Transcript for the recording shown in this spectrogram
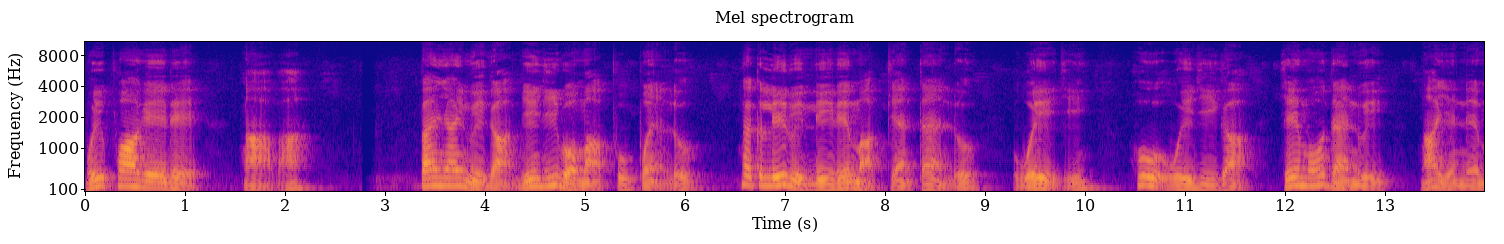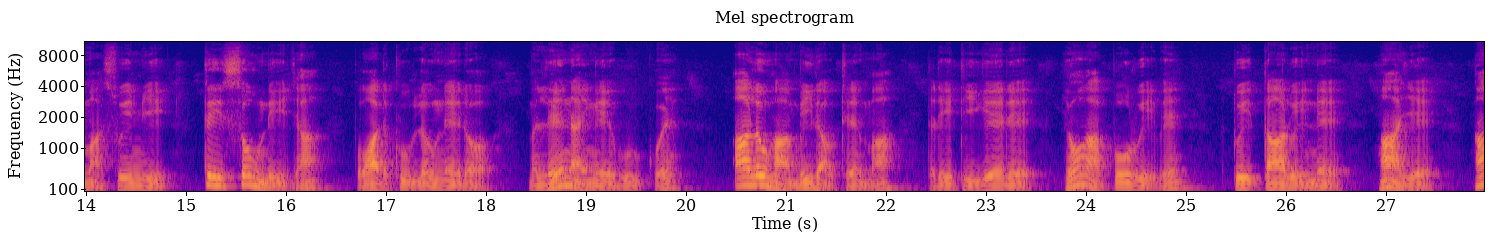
မွေးဖွားခဲ့တဲ့ငါပါပန်းရိုင်းတွေကမြေကြီးပေါ်မှာဖူးပွင့်လို့ငှက်ကလေးတွေလေထဲမှာပြန်တန်းလို့အဝေးကြီးဟိုးအဝေးကြီးကရေမောတန်တွေငါရင်ထဲမှာဆွေးမြေ့တိတ်ဆုံးနေကြ ဘဝတစ်ခုလုံးနဲ့တော့မလဲနိုင်ခဲ့ဘူးကွယ်အားလုံးဟာမိတော့ထဲမှာတရေတီခဲ့တဲ့ယောဂပိုးတွေပဲအသွေးအသားတွေနဲ့ငါရဲ့ငါ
